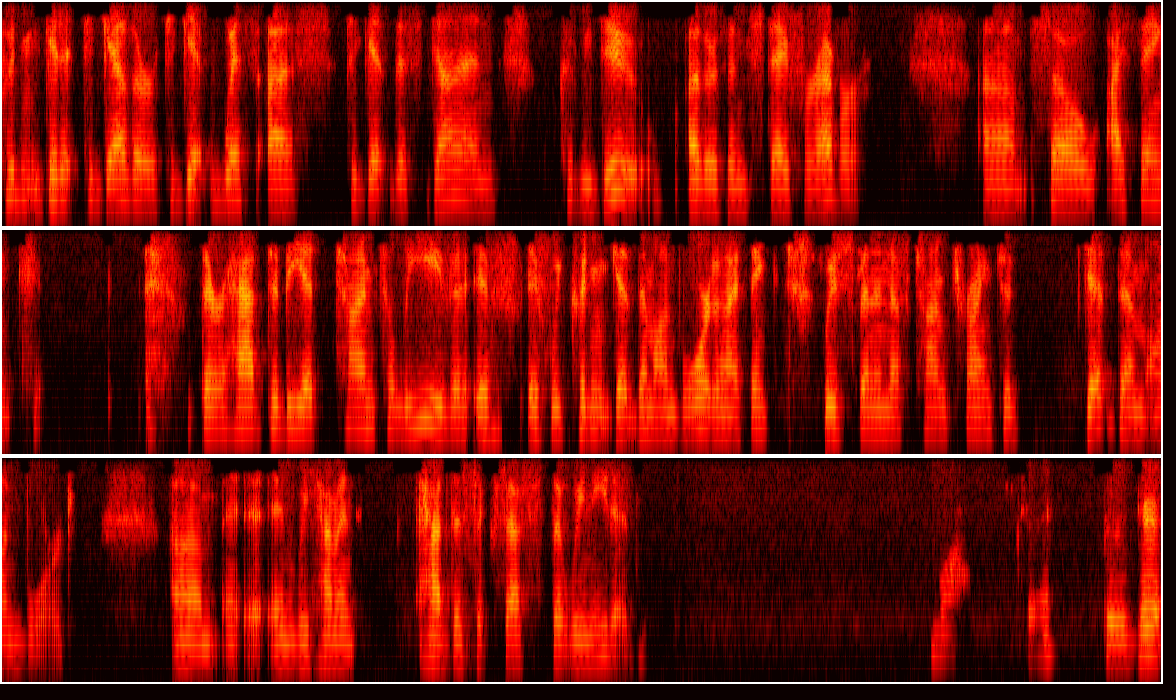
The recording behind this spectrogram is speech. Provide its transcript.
couldn't get it together to get with us to get this done, could we do other than stay forever? Um, so I think there had to be a time to leave if if we couldn't get them on board, and I think we've spent enough time trying to get them on board, um, and we haven't had the success that we needed. Wow. Okay. Very good.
